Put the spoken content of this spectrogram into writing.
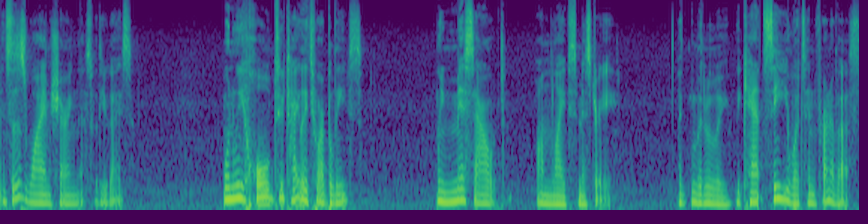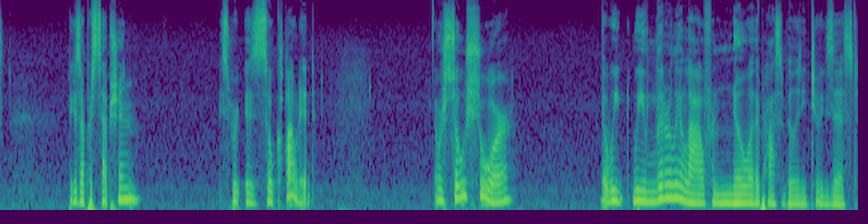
And so, this is why I'm sharing this with you guys. When we hold too tightly to our beliefs, we miss out on life's mystery. Like, literally, we can't see what's in front of us because our perception is, is so clouded. We're so sure that we, we literally allow for no other possibility to exist.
